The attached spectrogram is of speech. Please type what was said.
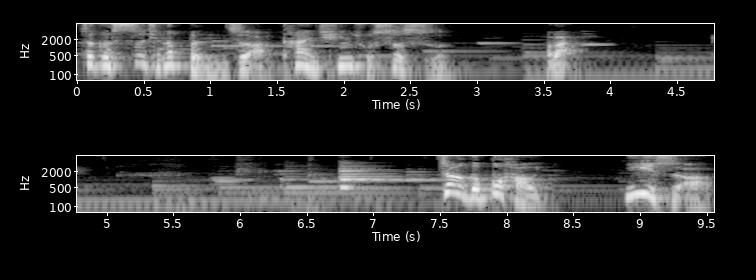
这个事情的本质啊，看清楚事实，好吧？这个不好意思啊，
